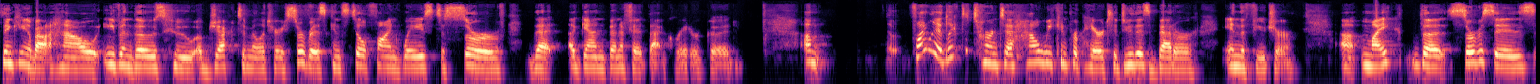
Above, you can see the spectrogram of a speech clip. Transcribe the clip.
thinking about how even those who object to military service can still find ways to serve that again benefit that greater good. Um, finally, I'd like to turn to how we can prepare to do this better in the future. Uh, Mike, the services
